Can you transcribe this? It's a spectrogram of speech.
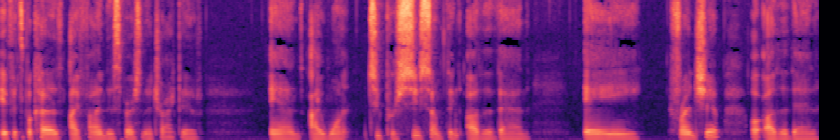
if it's because I find this person attractive and I want to pursue something other than a friendship or other than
